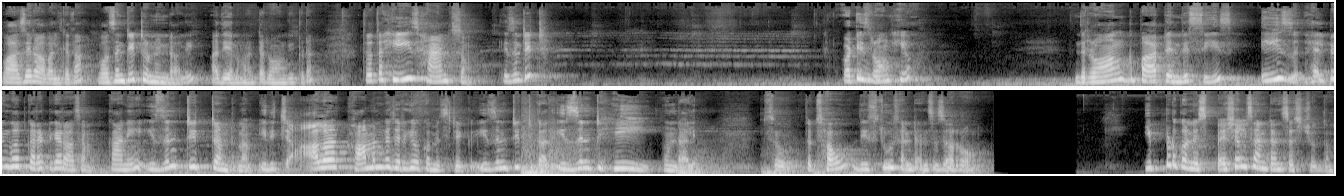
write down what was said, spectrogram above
వాజే రావాలి కదా? వాజంట్ ఇట్ ఉండాలి? అది అనమాట రాంగ్ ఇక్కడ. తర్వాత he is handsome isn't it what is wrong here the wrong part in this is is helping verb కరెక్ట్గా రాసాం కానీ ఇజంట్ ఇట్ అంటున్నాం. ఇది చాలా కామన్గా జరిగే ఒక మిస్టేక్ ఇజంట్ ఇట్ కాదు ఇజంట్ హీ ఉండాలి. So that's how these two sentences are wrong ఇప్పుడు కొన్ని స్పెషల్ సెంటెన్సెస్ చూద్దాం.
